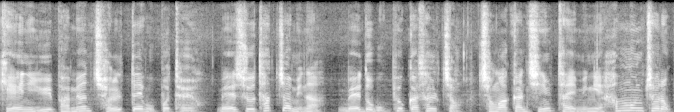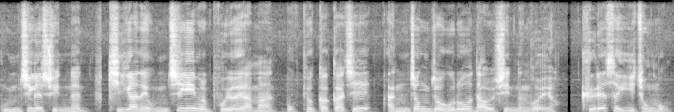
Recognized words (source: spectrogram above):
개인이 유입하면 절대 못 버텨요. 매수 타점이나 매도 목표가 설정, 정확한 진입 타이밍이 한 몸처럼 움직일 수 있는 기간의 움직임을 보여야만 목표가까지 안정적으로 나올 수 있는 거예요. 그래서 이 종목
